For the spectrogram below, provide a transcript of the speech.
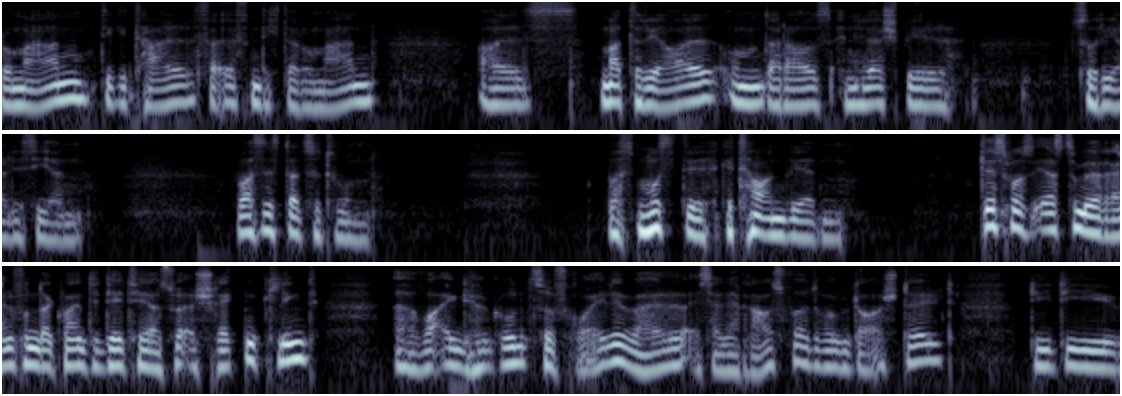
Roman, digital veröffentlichter Roman, als Material, um daraus ein Hörspiel zu realisieren. Was ist da zu tun? Was musste getan werden? Das, was erst einmal rein von der Quantität her so erschreckend klingt, äh, war eigentlich ein Grund zur Freude, weil es eine Herausforderung darstellt, die die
